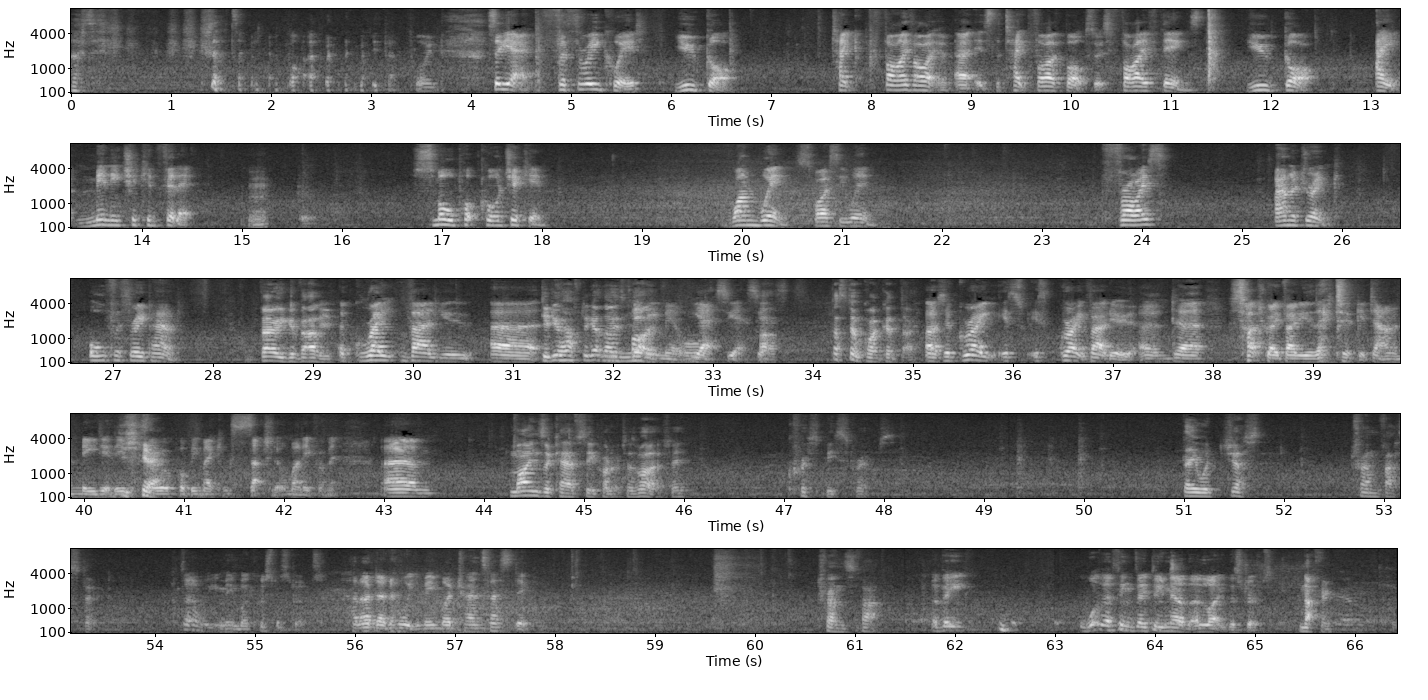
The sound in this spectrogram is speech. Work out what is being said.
I don't know why I wouldn't have made that point. So yeah, for three quid, you got take five item. Uh, it's the take five box, so it's five things. You got a mini chicken fillet, Mm. small popcorn chicken, one wing, spicy wing, fries, and a drink, all for three pound. Very good value. A great value. Uh, Did you have to get those mini five? meal. or- Yes, yes, Oh. Yes. That's still quite good though. Uh, it's a great, it's it's great value, and uh, such great value they took it down immediately. Yeah. They were probably making such little money from it. Um, Mine's a KFC product as well, actually. Crispy strips. They were just transvastic. I don't know what you mean by crispy strips and I don't know what you mean by transvastic. Trans fat. are they what are the things they do now that are like the strips Nothing.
